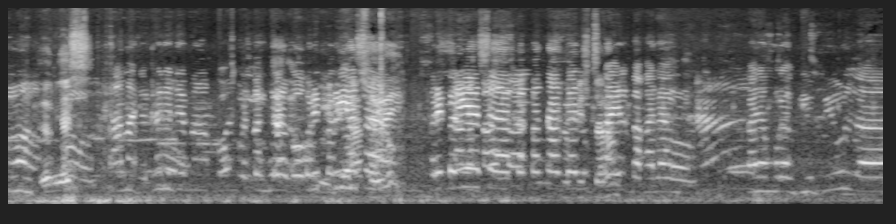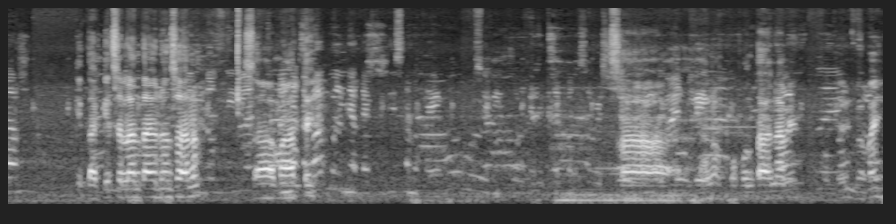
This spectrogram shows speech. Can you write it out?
Yata siya. Yan guys. Tama, gagana din mga Gopo. Pare-pareha sa pare-pareha sa kapatagan ng style ba kanang kanang murag view-view lang. Kita-kits lang tayo doon sa ano? Sa mate. Sa ano, pupuntahan namin. Bye-bye.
